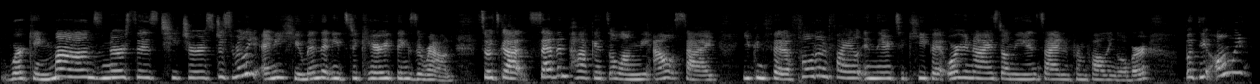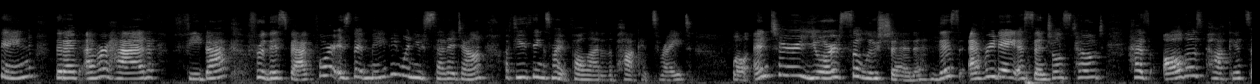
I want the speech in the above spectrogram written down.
working moms, nurses, teachers, just really any human that needs to carry things around. So it's got seven pockets along the outside. You can fit a fold and file in there to keep it organized on the inside and from falling over. But the only thing that I've ever had feedback for this bag for is that maybe when you set it down, a few things might fall out of the pockets, right? Well, enter your solution. This Everyday Essentials tote has all those pockets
